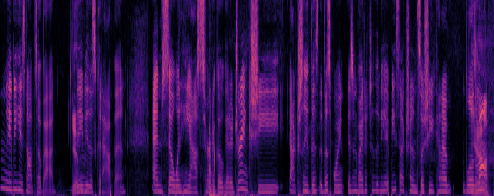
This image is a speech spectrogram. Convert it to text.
"Hmm, maybe he's not so bad. Yeah. Maybe this could happen. And so when he asks her to go get a drink, she actually this at this point is invited to the VIP section. So she kind of blows him off.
